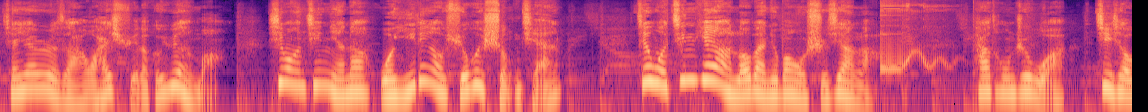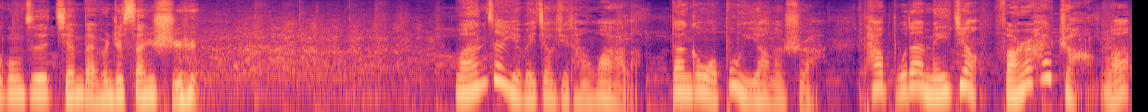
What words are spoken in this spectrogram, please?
前些日子啊，我还许了个愿望，希望今年呢我一定要学会省钱。结果今天啊，老板就帮我实现了，他通知我绩效工资减百分之三十。丸子也被叫去谈话了，但跟我不一样的是啊，他不但没降，反而还涨了。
